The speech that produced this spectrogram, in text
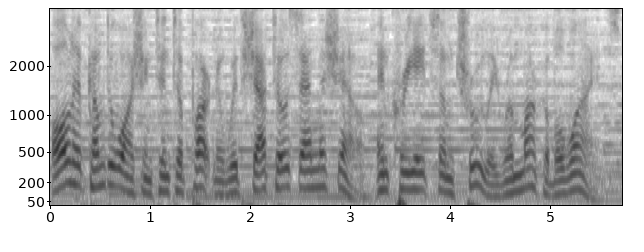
all have come to Washington to partner with Chateau Ste. Michelle and create some truly remarkable wines.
